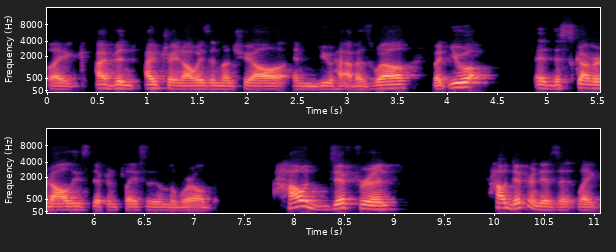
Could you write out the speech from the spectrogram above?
Like I've been, I've trained always in Montreal, and you have as well. But you uh, discovered all these different places in the world. How different? How different is it? Like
